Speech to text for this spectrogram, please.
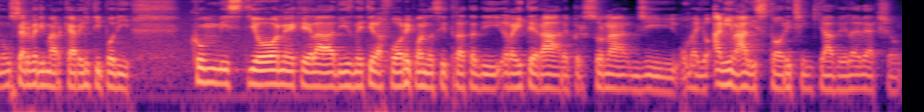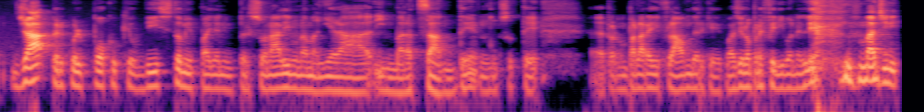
Non serve rimarcare il tipo di commistione che la Disney tira fuori quando si tratta di reiterare personaggi, o meglio, animali storici in chiave live action. Già per quel poco che ho visto mi paiono impersonali in una maniera imbarazzante, non so te. eh, per non parlare di Flounder, che quasi lo preferivo nelle immagini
